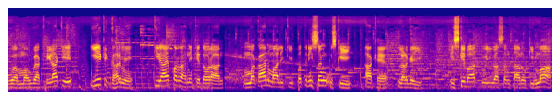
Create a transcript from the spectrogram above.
वह महुआ खेड़ा के एक घर में किराए पर रहने के दौरान मकान मालिक की पत्नी संग उसकी आँखें लड़ गई। इसके बाद दो युवा संतानों की माँ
